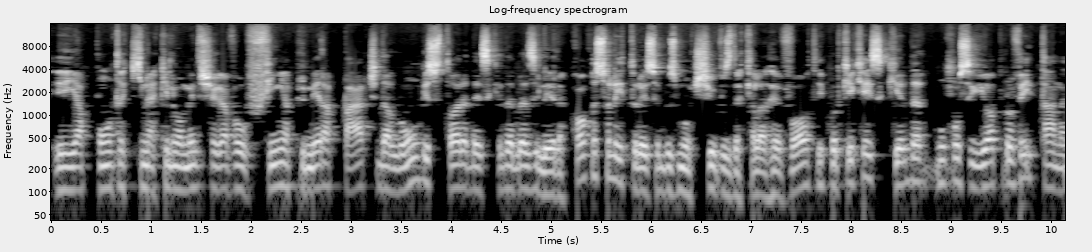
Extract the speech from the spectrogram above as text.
e aponta que naquele momento chegava ao fim a primeira parte da longa história da esquerda brasileira. Qual é a sua leitura sobre os motivos daquela revolta e por que, que a esquerda não conseguiu aproveitar né,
